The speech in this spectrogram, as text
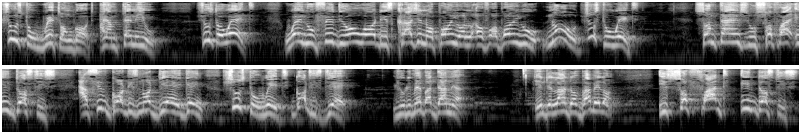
choose to wait on god i am telling you choose to wait when you feel the whole world is crashing upon your upon you no choose to wait sometimes you suffer injustice as if god is not there again choose to wait god is there you remember daniel in the land of babylon he suffered injustice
